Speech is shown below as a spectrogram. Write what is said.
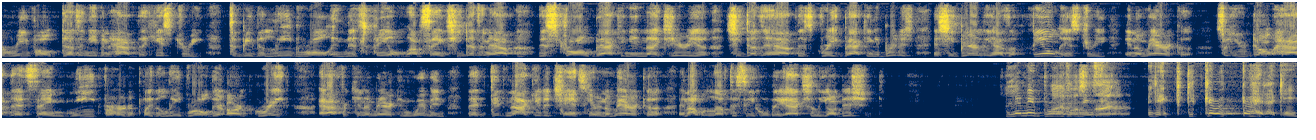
Erivo doesn't even have the history to be the lead role in this film. I'm saying she doesn't have this strong backing in Nigeria. She doesn't have this great backing in British, and she barely has a film history in America. So you don't have that same need for her to play the lead role. There are great African American women that did not get a chance here in America, and I would love to see who they actually auditioned. Let me broaden this. say- Go, go ahead, Hakeem.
